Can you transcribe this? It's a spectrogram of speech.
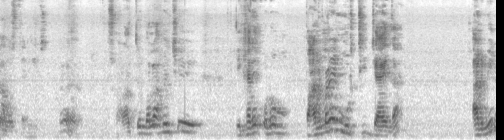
ব্যবস্থা নিয়েছে? হ্যাঁ সরাতে বলা হয়েছে এখানে কোনো পার্মানেন্ট মূর্তির জায়গা আর্মির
